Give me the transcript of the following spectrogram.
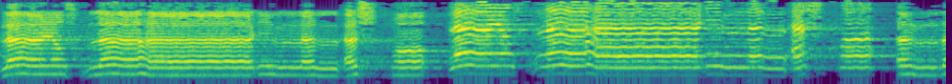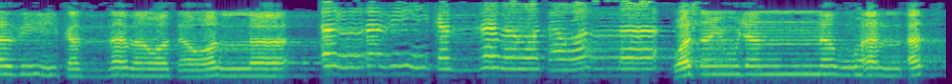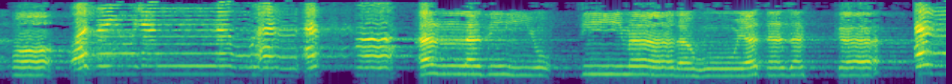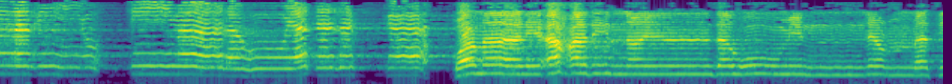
لا يصلها إلا الأشقى. لا يصلها إلا الأشقى. الذي كذب وتولى. الذي كذب وتولى. وسيجنبها الأتقى. وسيجنبها الذي يؤتي ما له يتزكى. الذي يؤتي ما له يتزكى. وما لأحد عنده من نعمة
